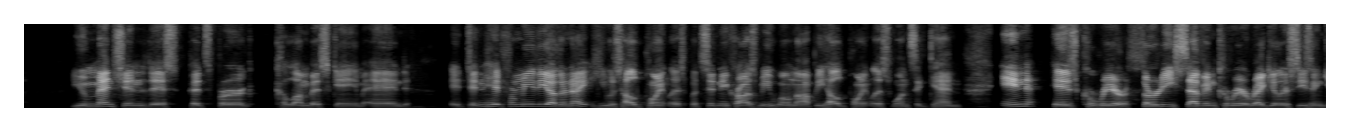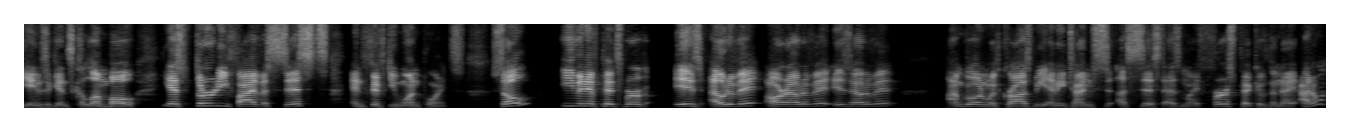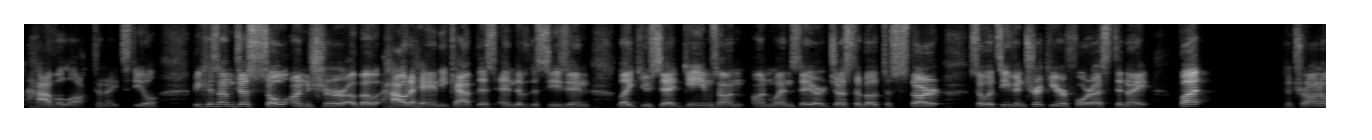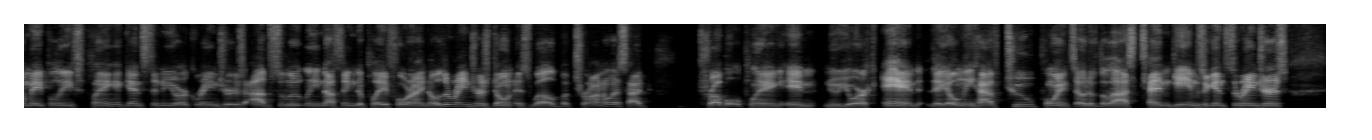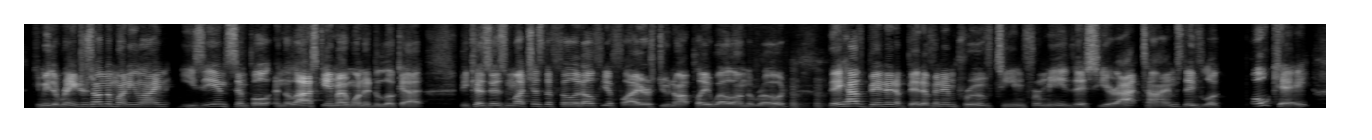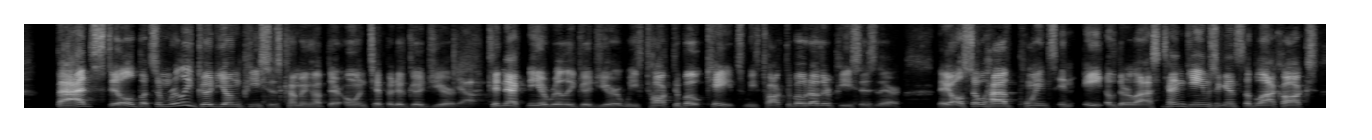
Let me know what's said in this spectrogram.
you mentioned this Pittsburgh Columbus game, and it didn't hit for me the other night. He was held pointless, but Sidney Crosby will not be held pointless once again. In his career, 37 career regular season games against Columbus, he has 35 assists and 51 points. So even if Pittsburgh is out of it, are out of it, is out of it, I'm going with Crosby anytime assist as my first pick of the night. I don't have a lock tonight, Steele, because I'm just so unsure about how to handicap this end of the season. Like you said, games on on Wednesday are just about to start, so it's even trickier for us tonight. But the Toronto Maple Leafs playing against the New York Rangers, absolutely nothing to play for. I know the Rangers don't as well, but Toronto has had trouble playing in New York, and they only have two points out of the last 10 games against the Rangers. Give me the Rangers on the money line, easy and simple. And the last game I wanted to look at, because as much as the Philadelphia Flyers do not play well on the road, they have been in a bit of an improved team for me this year at times. They've looked okay, bad still, but some really good young pieces coming up there. Owen Tippett, a good year. Yeah. Konecny, a really good year. We've talked about Cates. We've talked about other pieces there. They also have points in eight of their last 10 games against the Blackhawks.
